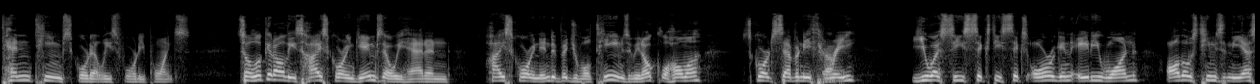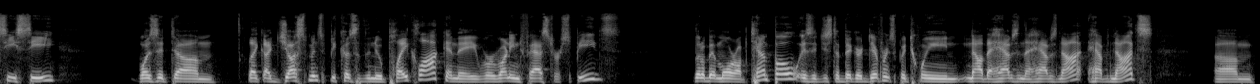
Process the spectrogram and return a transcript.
Ten teams scored at least forty points. So look at all these high-scoring games that we had and high-scoring individual teams. I mean, Oklahoma scored seventy-three, USC sixty-six, Oregon eighty-one. All those teams in the SEC was it um, like adjustments because of the new play clock and they were running faster speeds a little bit more up tempo is it just a bigger difference between now the haves and the haves not have nots um,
